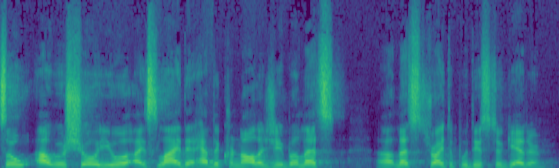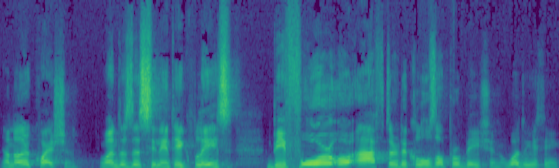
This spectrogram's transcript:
So I will show you a slide that have the chronology, but let's, uh, let's try to put this together. Another question. When does the sealing take place? Before or after the close of probation? What do you think?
